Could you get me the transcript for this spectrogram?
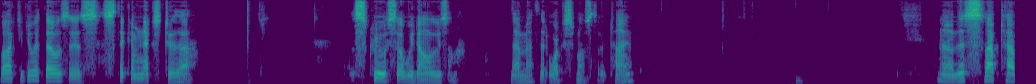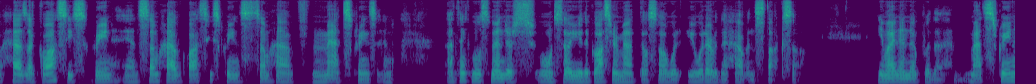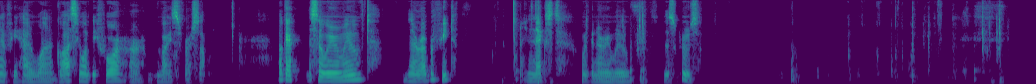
What I to do with those is stick them next to the screw so we don't lose them. That method works most of the time. Now this laptop has a glossy screen and some have glossy screens, some have matte screens and I think most vendors won't sell you the glossy or matte, they'll sell you whatever they have in stock. So you might end up with a matte screen if you had one a glossy one before or vice versa. Okay, so we removed the rubber feet. Next, we're going to remove the screws.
